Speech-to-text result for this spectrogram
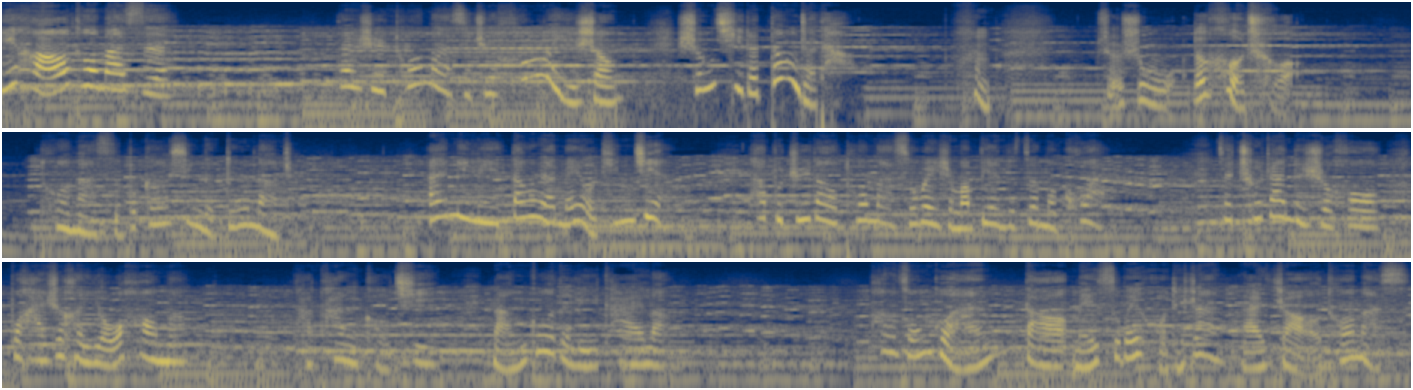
你好，托马斯！”但是托马斯却哼了一声，生气地瞪着他：“哼，这是我的客车。”托马斯不高兴地嘟囔着。艾米丽当然没有听见。他不知道托马斯为什么变得这么快，在车站的时候不还是很友好吗？他叹了口气，难过的离开了。胖总管到梅斯维火车站来找托马斯。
